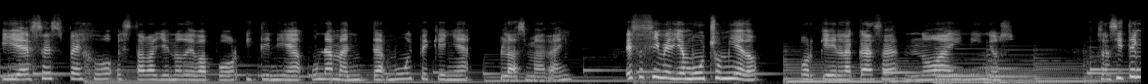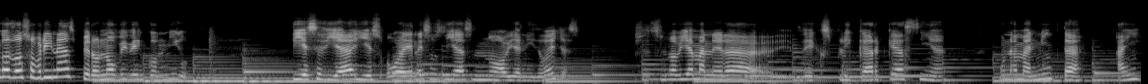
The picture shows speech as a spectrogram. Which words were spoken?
y ese espejo estaba lleno de vapor y tenía una manita muy pequeña plasmada ahí. Eso sí me dio mucho miedo porque en la casa no hay niños. O sea, sí tengo dos sobrinas, pero no viven conmigo. Y ese día, y o en esos días, no habían ido ellas. Entonces no había manera de explicar qué hacía una manita ahí.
